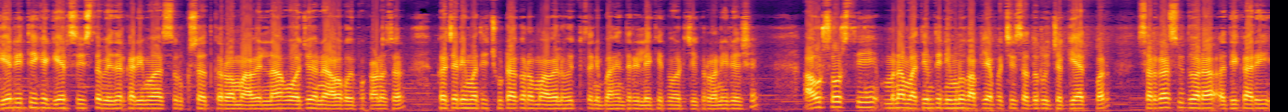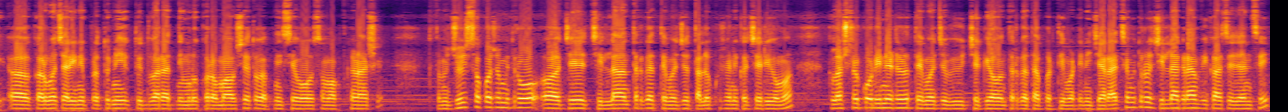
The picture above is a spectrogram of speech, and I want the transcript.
ગેરરીતિ કે ગેરશિસ્ત બેદરકારીમાં સુરક્ષિત કરવામાં આવેલ ના હોવા જોઈએ અને આવા કોઈ પ્રકારણોસર કારણોસર કચેરીમાંથી છૂટા કરવામાં આવેલ હોય તો તેની બાહેંધરી લેખિતમાં અરજી કરવાની રહેશે. આઉટસોર્સથી મના માધ્યમથી નિમણૂક આપ્યા પછી સદરુ જગ્યાત પર સરકારશ્રી દ્વારા અધિકારી કર્મચારીની પ્રતિનિયુક્તિ દ્વારા નિમણૂક કરવામાં આવશે તો આપની સેવાઓ સમાપ્ત ગણાશે. તમે જોઈ શકો છો મિત્રો જે જિલ્લા અંતર્ગત તેમજ તાલુકાની કચેરીઓમાં ક્લસ્ટર કોર્ડિનેટર તેમજ વિવિધ જગ્યાઓ અંતર્ગત આ ભરતી માટેની જાહેરાત છે. મિત્રો, જિલ્લા ગ્રામ વિકાસ એજન્સી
